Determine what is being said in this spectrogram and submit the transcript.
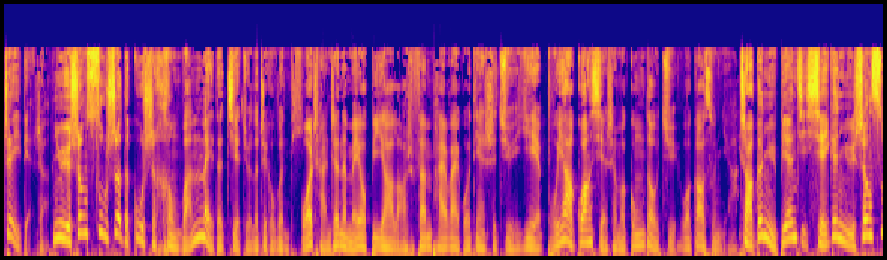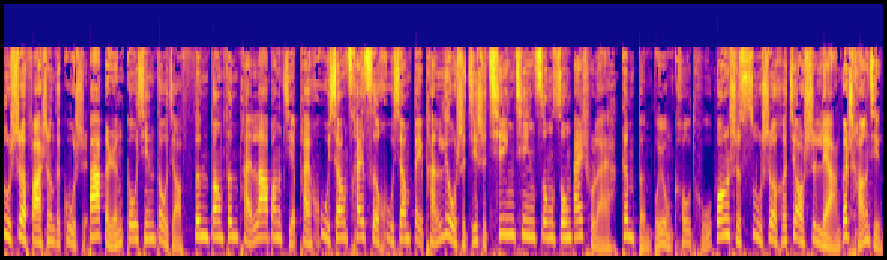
这一点上，女生宿舍的故事很完美的解决了这个问题。国产真的没有必要老是翻拍外国电视剧，也不要光写什么。宫斗剧，我告诉你啊，找个女编辑写一个女生宿舍发生的故事，八个人勾心斗角，分帮分派，拉帮结派，互相猜测，互相背叛，六十集是轻轻松松拍出来啊，根本不用抠图，光是宿舍和教室两个场景。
